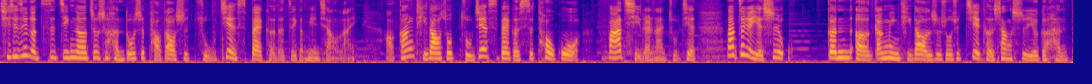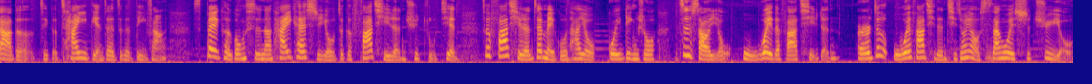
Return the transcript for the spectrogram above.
其实这个资金呢，就是很多是跑到是组建 SPAC 的这个面向来。好，刚刚提到说组建 SPAC 是透过发起人来组建，那这个也是。跟呃，刚刚提到的是说，去借壳上市有一个很大的这个差异点，在这个地方，SPAC 公司呢，它一开始由这个发起人去组建，这个发起人在美国，它有规定说，至少有五位的发起人，而这个五位发起人，其中有三位是具有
